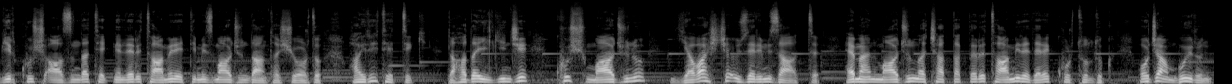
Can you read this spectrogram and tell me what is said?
Bir kuş ağzında tekneleri tamir ettiğimiz macundan taşıyordu. Hayret ettik. Daha da ilginci kuş macunu yavaşça üzerimize attı. Hemen macunla çatlakları tamir ederek kurtulduk. Hocam buyurun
